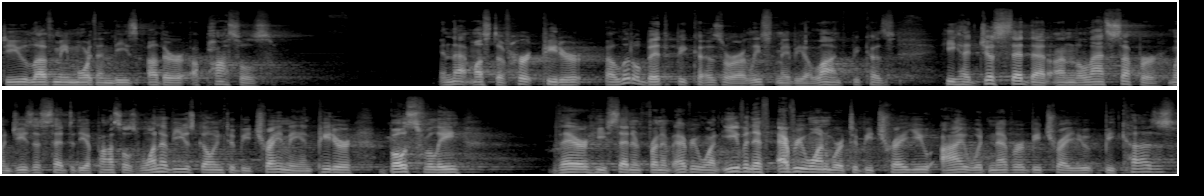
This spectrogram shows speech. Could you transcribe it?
do you love me more than these other apostles? And that must have hurt Peter a little bit because, or at least maybe a lot, because he had just said that on the Last Supper when Jesus said to the apostles, One of you is going to betray me. And Peter boastfully, there he said in front of everyone, Even if everyone were to betray you, I would never betray you because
